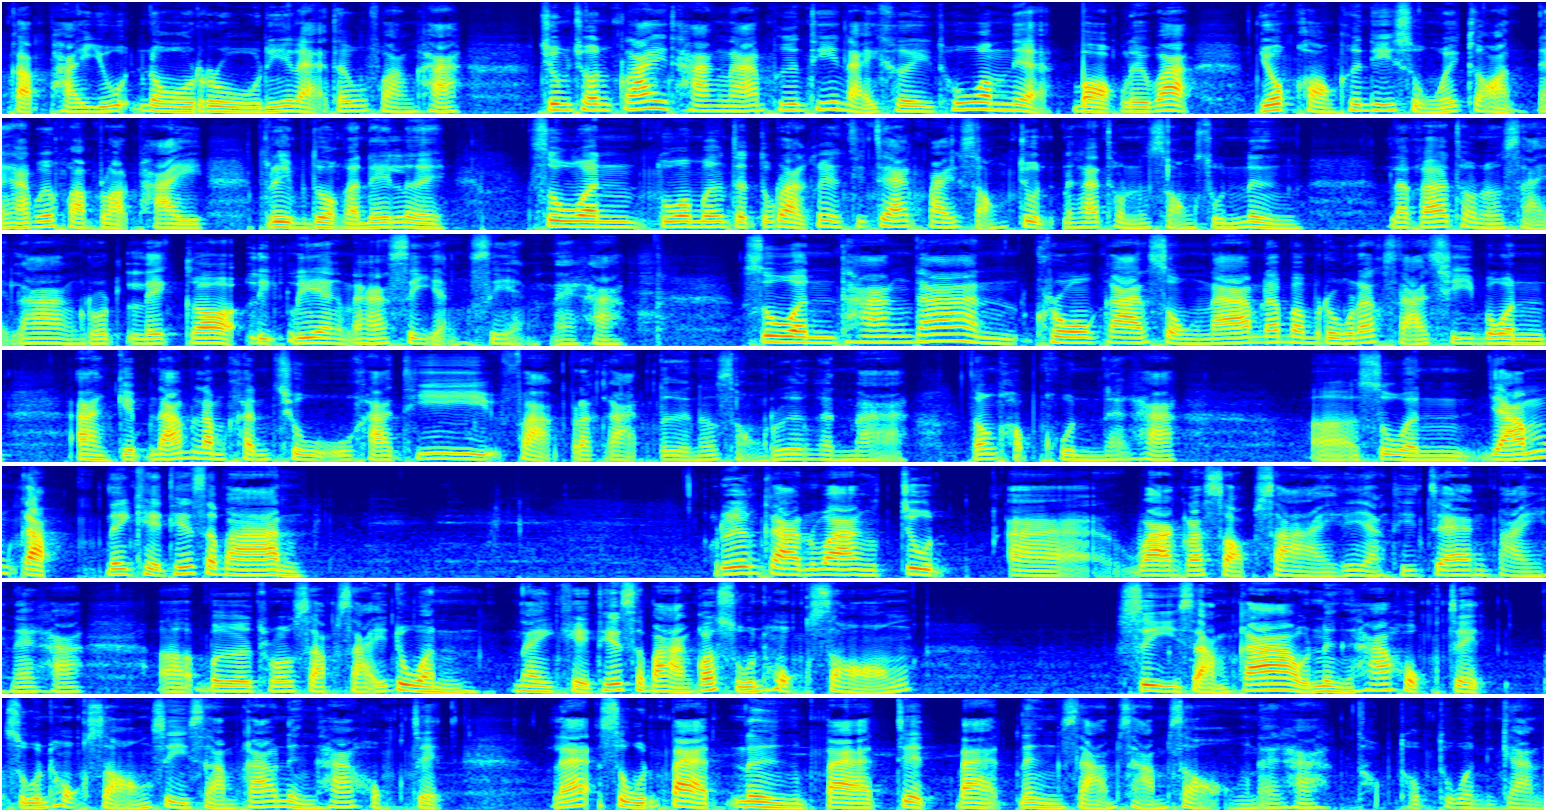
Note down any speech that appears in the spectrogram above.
กับพายุโนรูนี่แหละท่านผู้ฟังคะ ชุมชนใกล้ทางน้ำพื้นที่ไหนเคยท่วมเนี่ยบอกเลยว่ายกของขึ้นที่สูงไว้ก่อนนะคะเพื่อความปลอดภัยเตรียมตัวกันได้เลย ส่วนตัวเมืองจตุรัสก็อย่างที่แจ้งไป 2 จุดนะคะถนน 201 แล้วก็ถนนสายล่างรถเล็กก็หลีกเลี่ยงนะคะเสี่ยงเสี่ยงนะคะส่วนทางด้านโครงการส่งน้ำและบำรุงรักษาชีบน อ่างเก็บน้ำลำคันฉูค่ะ ที่ฝากประกาศเตือนทั้งสองเรื่องกันมา ต้องขอบคุณนะคะส่วนย้ำกับในเขตเทศบาล เรื่องการวางจุดวางกระสอบทรายก็อย่างที่แจ้งไปนะคะเเบอร์โทรศัพท์สายด่วนในเขตเทศบาลก็ 062 439 1567 062 439 1567 และ 0818781332 นะคะ ทบทบทวนกัน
